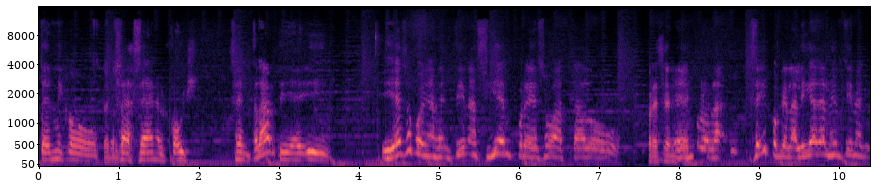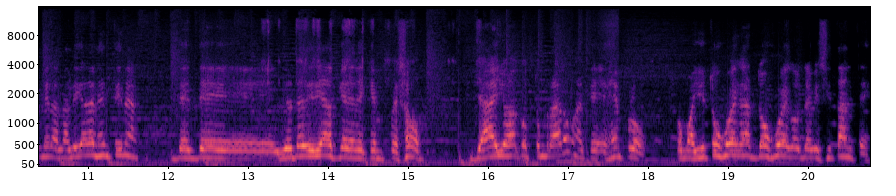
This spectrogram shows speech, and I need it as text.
técnicos, o sea, sean el coach central. Y, eso, pues en Argentina siempre eso ha estado presente. sí, porque la Liga de Argentina, mira, la Liga de Argentina, desde, yo te diría que desde que empezó, ya ellos acostumbraron a que, ejemplo, como allí tú juegas dos juegos de visitantes,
